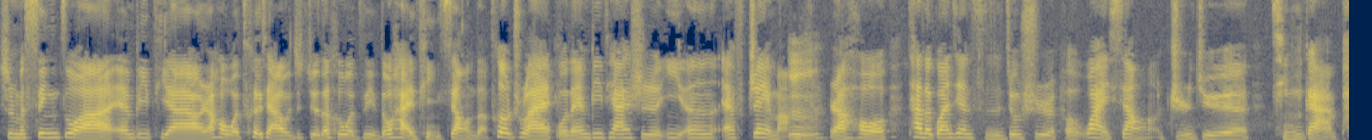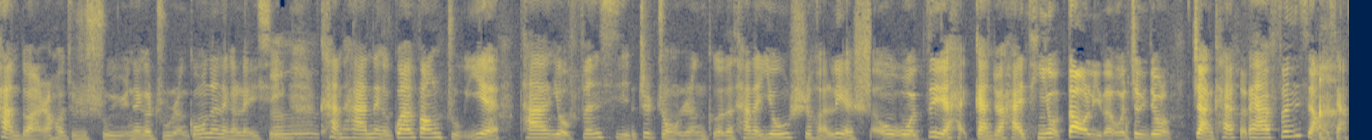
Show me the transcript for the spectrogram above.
什么星座啊、MBTI 啊，然后我测下来，我就觉得和我自己都还挺像的。测出来我的 MBTI 是 ENFJ 嘛，嗯，然后它的关键词就是呃外向、直觉。情感判断，然后就是属于那个主人公的那个类型。看他那个官方主页，他有分析这种人格的他的优势和劣势。我我自己还感觉还挺有道理的，我这里就展开和大家分享一下。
